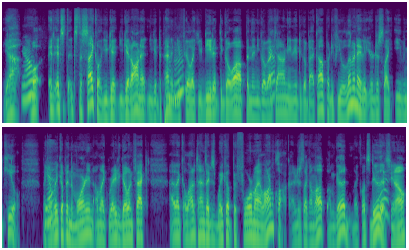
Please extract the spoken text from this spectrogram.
Yeah. You know? Well, it, it's it's the cycle. You get you get on it and you get dependent. You Mhm. feel like you need it to go up, and then you go back Yep. down. You need to go back up. But if you eliminate it, you're just like even keel. Like I wake up in the morning, I'm like ready to go. In fact, I like a lot of times I just wake up before my alarm clock. I'm just like I'm up. I'm good. Like let's do Yeah. this, you know.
